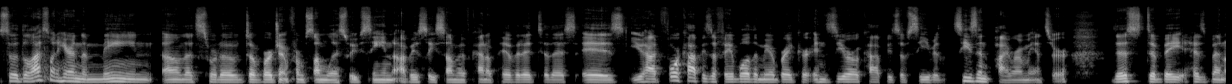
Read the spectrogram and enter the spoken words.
so the last one here in the main um, that's sort of divergent from some lists we've seen obviously some have kind of pivoted to this is you had four copies of fable of the mirror breaker and zero copies of Season pyromancer. This debate has been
